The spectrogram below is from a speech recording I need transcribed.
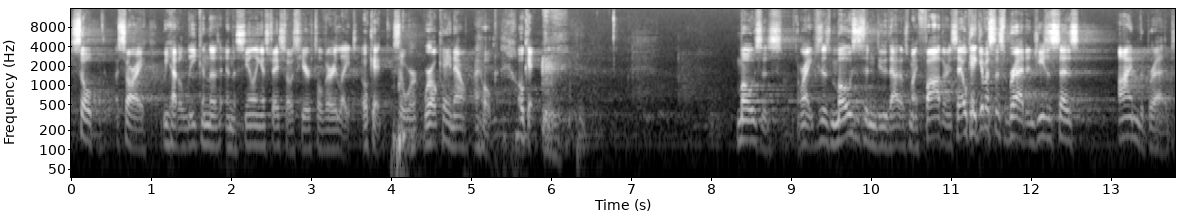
so sorry, we had a leak in the in the ceiling yesterday, so I was here till very late. Okay, so we're we're okay now, I hope. Okay. Moses, right? He says, Moses didn't do that. That was my father. And say, okay, give us this bread. And Jesus says, I'm the bread.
